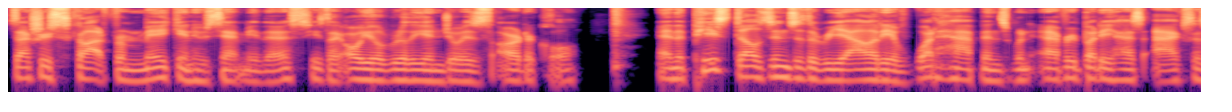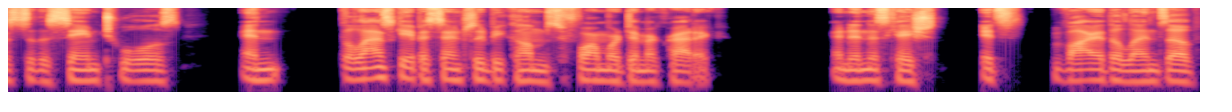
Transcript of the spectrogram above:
It's actually Scott from Maekan who sent me this. He's like, Oh, you'll really enjoy this article. And the piece delves into the reality of what happens when everybody has access to the same tools and the landscape essentially becomes far more democratic. And in this case, it's via the lens of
